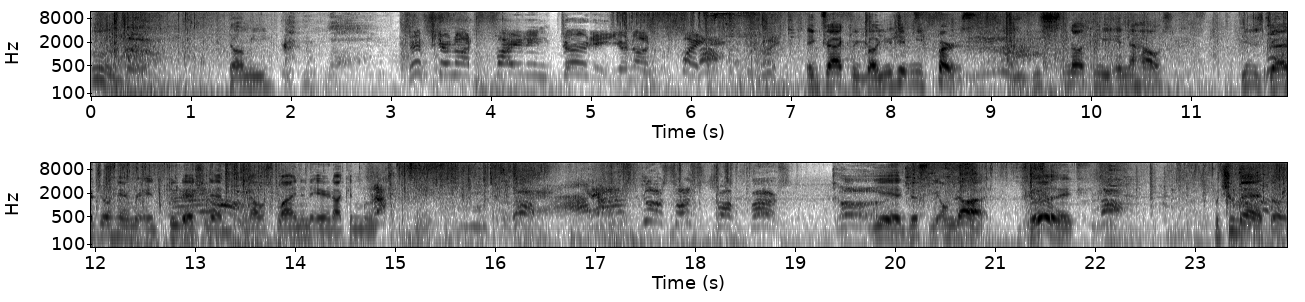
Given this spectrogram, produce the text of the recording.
Mm. Dummy. If you're not fighting dirty, you're not fighting. Exactly, bro. You hit me first. You, you snuck me in the house. You just grabbed your hammer and threw that shit at me, and I was flying in the air and I couldn't move. Your son struck first. Good. Yeah, just on God. Good. But you mad though.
